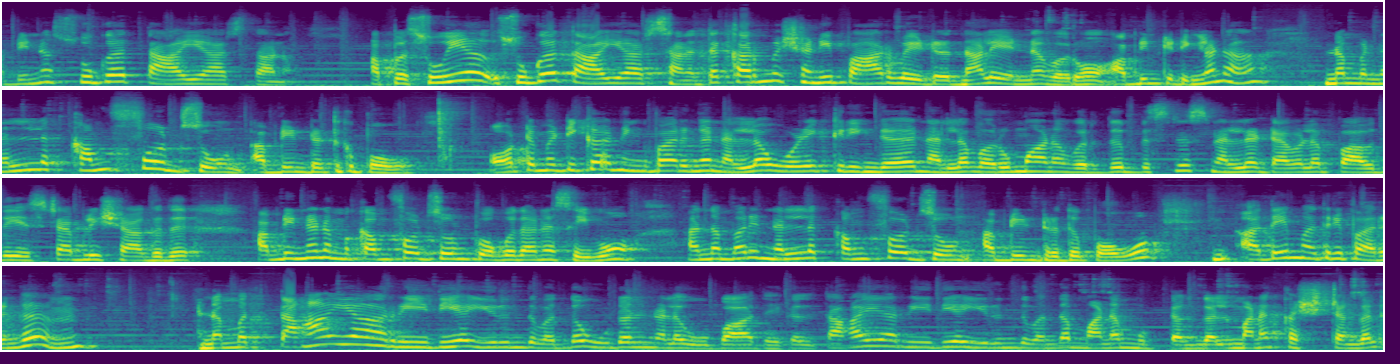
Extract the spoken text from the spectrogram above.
அப்படின்னா சுக தாயார் ஸ்தானம். அப்போ சுய சுக தாயார் ஸ்தானத்தை கர்ம சனி பார்வையிடுறதுனால என்ன வரும் அப்படின்னு கேட்டிங்கன்னா நம்ம நல்ல கம்ஃபர்ட் ஜோன் அப்படின்றதுக்கு போவோம் ஆட்டோமேட்டிக்காக நீங்கள் பாருங்கள் நல்லா உழைக்கிறீங்க நல்ல வருமானம் வருது பிஸ்னஸ் நல்லா டெவலப் ஆகுது எஸ்டாப்ளிஷ் ஆகுது அப்படின்னா நம்ம கம்ஃபர்ட் ஜோன் போக தானே செய்வோம். அந்த மாதிரி நல்ல கம்ஃபர்ட் ஜோன் அப்படின்றது போவோம் அதே மாதிரி பாருங்கள் நம்ம தாயார் ரீதியாக இருந்து வந்த உடல்நல உபாதைகள் தாயார் ரீதியாக இருந்து வந்த மனமுட்டங்கள் மன கஷ்டங்கள்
